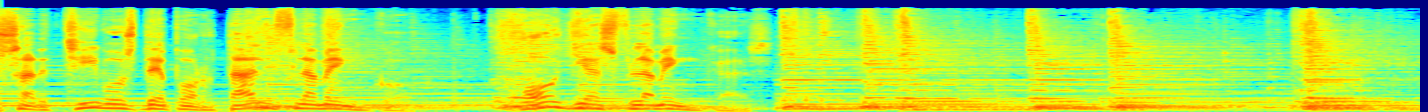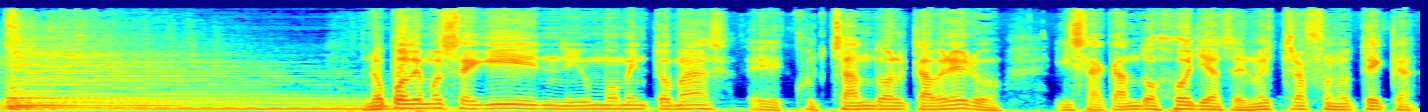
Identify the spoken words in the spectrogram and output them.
Los archivos de Portal Flamenco. Joyas flamencas. No podemos seguir ni un momento más escuchando al cabrero y sacando joyas de nuestra fonoteca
